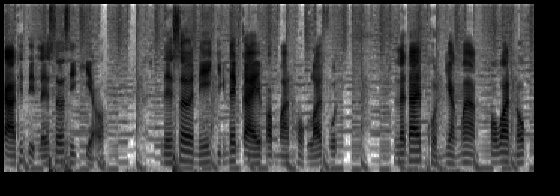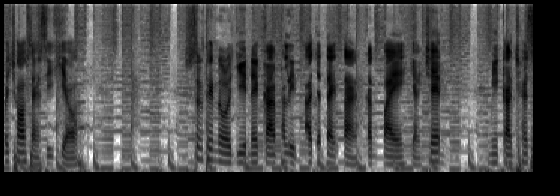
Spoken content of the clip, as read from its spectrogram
กาที่ติดเลเซอร์สีเขียว เลเซอร์นี้ยิงได้ไกลประมาณ 600 ฟุต และได้ผลอย่างมาก เพราะว่านกไม่ชอบแสงสีเขียว ซึ่งเทคโนโลยีในการผลิตอาจจะแตกต่างกันไป อย่างเช่น มีการใช้โซ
